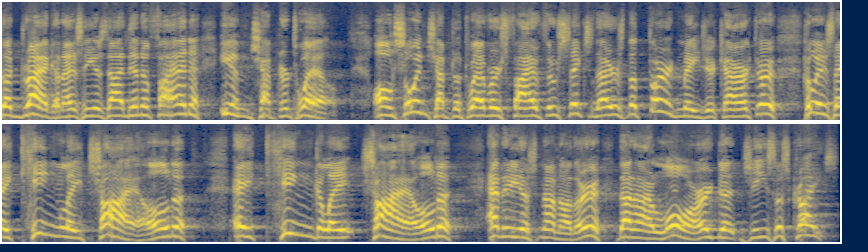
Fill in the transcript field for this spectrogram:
the dragon, as he is identified in chapter 12. Also in chapter 12, verse 5 through 6, there's the third major character who is a kingly child, a kingly child, and he is none other than our Lord Jesus Christ.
